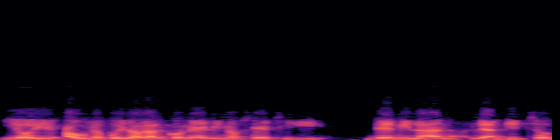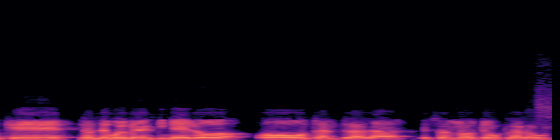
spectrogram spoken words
Y hoy aún no he podido hablar con él y no sé si de Milán le han dicho que nos devuelven el dinero o otra entrada, eso no lo tengo claro aún.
